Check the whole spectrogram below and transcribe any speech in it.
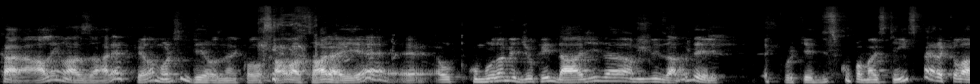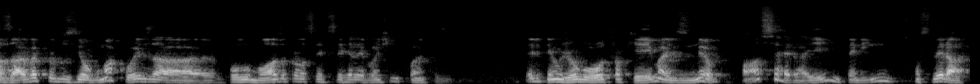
Cara, Allen Lazar é, pelo amor de Deus, né? Colocar o Lazar aí é, é, é o cúmulo da mediocridade da amendoinzada dele. Porque, desculpa, mas quem espera que o Lazar vai produzir alguma coisa volumosa para você ser relevante em fantasy? Ele tem um jogo ou outro ok, mas, meu, fala sério, aí não tem nem considerar.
